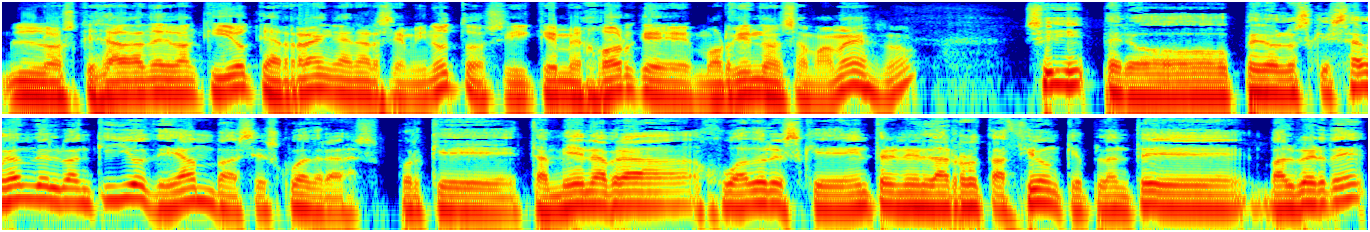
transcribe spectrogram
los que salgan del banquillo querrán ganarse minutos y qué mejor que mordiendo en Samamés, ¿no? Sí, pero, pero los que salgan del banquillo de ambas escuadras, porque también habrá jugadores que entren en la rotación que plantee Valverde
